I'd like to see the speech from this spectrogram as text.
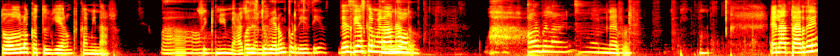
todo lo que tuvieron que caminar. Wow. pues estuvieron por 10 días. 10 días caminando. Wow. no, never. En la tarde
